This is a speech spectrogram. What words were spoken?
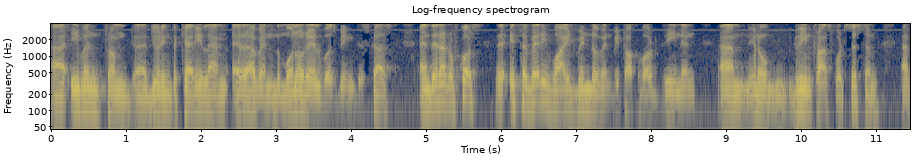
uh, even from uh, during the Carrie Lam era when the monorail was being discussed. And there are, of course, it's a very wide window when we talk about green and um, you know green transport system. Uh,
